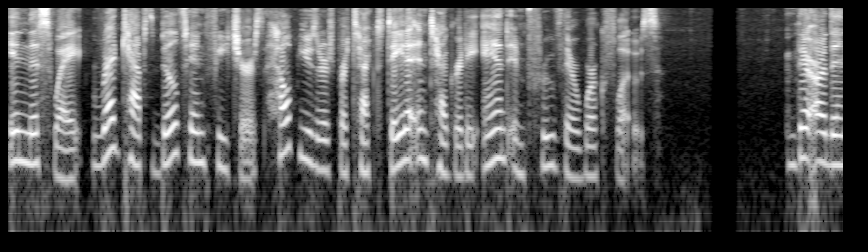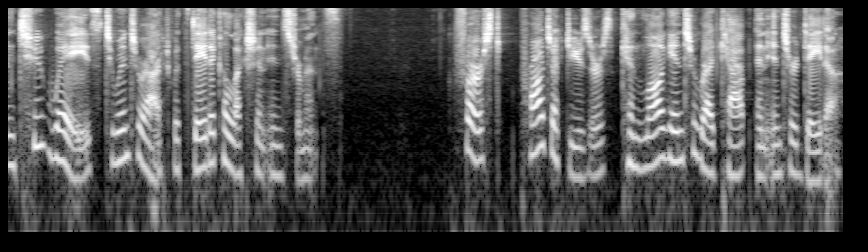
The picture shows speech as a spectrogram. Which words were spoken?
In this way, REDCap's built-in features help users protect data integrity and improve their workflows. There are then two ways to interact with data collection instruments. First, project users can log into REDCap and enter data.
